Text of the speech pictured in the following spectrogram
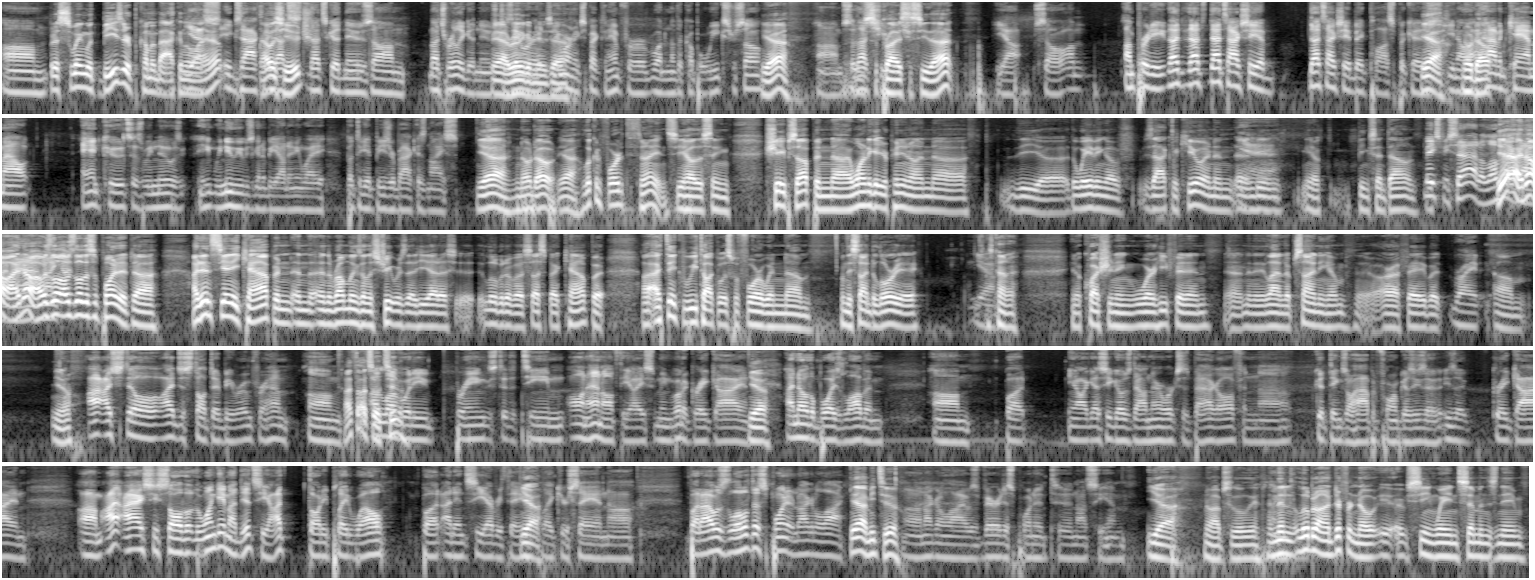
Um, But a swing with Beezer coming back in the yes, lineup. exactly. That was that's, huge. That's good news. Um, that's really good news. Yeah, really good were- news, They yeah. weren't expecting him for what another couple weeks or so. yeah. Um, so I was that's surprised huge. to see that. Yeah. So I'm I'm pretty that that that's actually a that's actually a big plus because Yeah, you know no having Cam out and Coots as we knew was, he, we knew he was going to be out anyway, but to get Beezer back is nice. Yeah, no doubt. Yeah, looking forward to tonight and see how this thing shapes up. And uh, I wanted to get your opinion on uh, the uh, the waving of Zack MacEwen and, and Yeah. being you know being sent down. Makes me sad. I love. Yeah, I know, guy, I know. man. I was a little, I was a little disappointed. Uh, I didn't see any camp, and and the, and the rumblings on the street was that he had a little bit of a suspect camp. But uh, I think we talked about this before when um, when they signed Deslauriers. Yeah. It's kind of you know questioning where he fit in, and then they landed up signing him, RFA. But right. um, you know, I, I still, I just thought there'd be room for him. Um, I thought so, I love too. what he brings to the team on and off the ice. I mean, what a great guy! And Yeah. I know the boys love him. Um, but you know, I guess he goes down there, works his bag off, and uh, good things will happen for him because he's a he's a great guy. And um, I, I actually saw the the one game I did see. I thought he played well, but I didn't see everything. Yeah. like you're saying. Uh, but I was a little disappointed. I'm not gonna lie. yeah, me too. Uh, not gonna lie, I was very disappointed to not see him. Yeah, no, absolutely. And then a little bit on a different note, uh, seeing Wayne Simmonds' name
